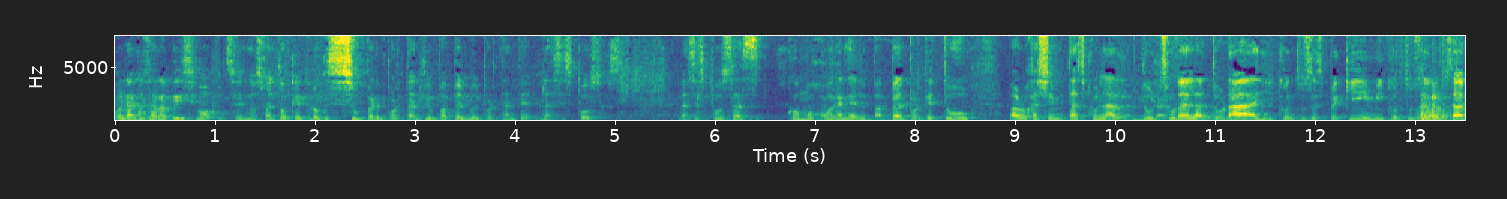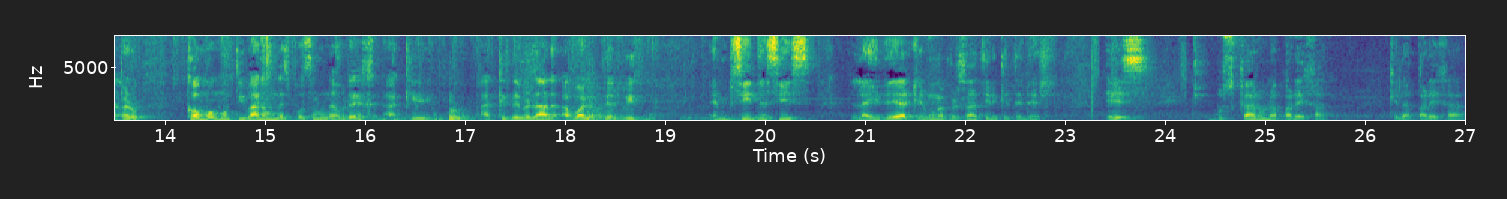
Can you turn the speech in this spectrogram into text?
Una cosa rapidísimo, se nos faltó que creo que es súper importante y un papel muy importante, las esposas. Las esposas, ¿cómo juegan el papel? Porque tú, Baruch Hashem, estás con la dulzura de la Torah y con tus espequim y con tus... ¿sabes? Pero, ¿cómo motivar a una esposa una brej a que, a que de verdad aguante el ritmo? En síntesis, la idea que una persona tiene que tener es buscar una pareja, que la pareja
